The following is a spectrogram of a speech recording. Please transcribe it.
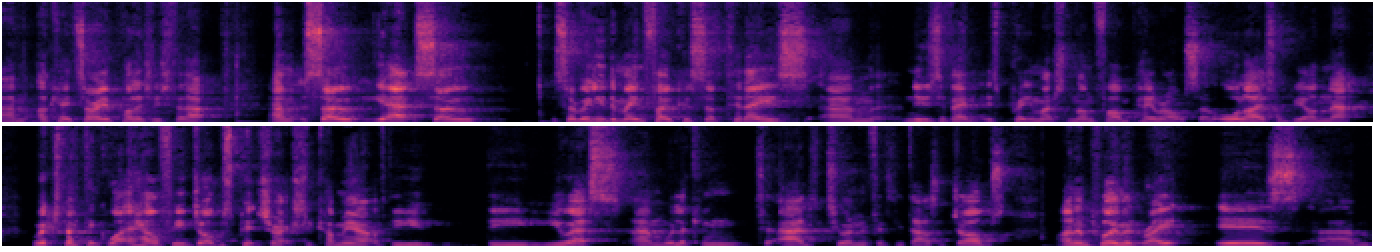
Um, okay, sorry, apologies for that. Um, so yeah, so so really the main focus of today's um, news event is pretty much non-farm payroll. So all eyes will be on that. We're expecting quite a healthy jobs picture actually coming out of the U- the US. Um, we're looking to add 250,000 jobs. Unemployment rate is um,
